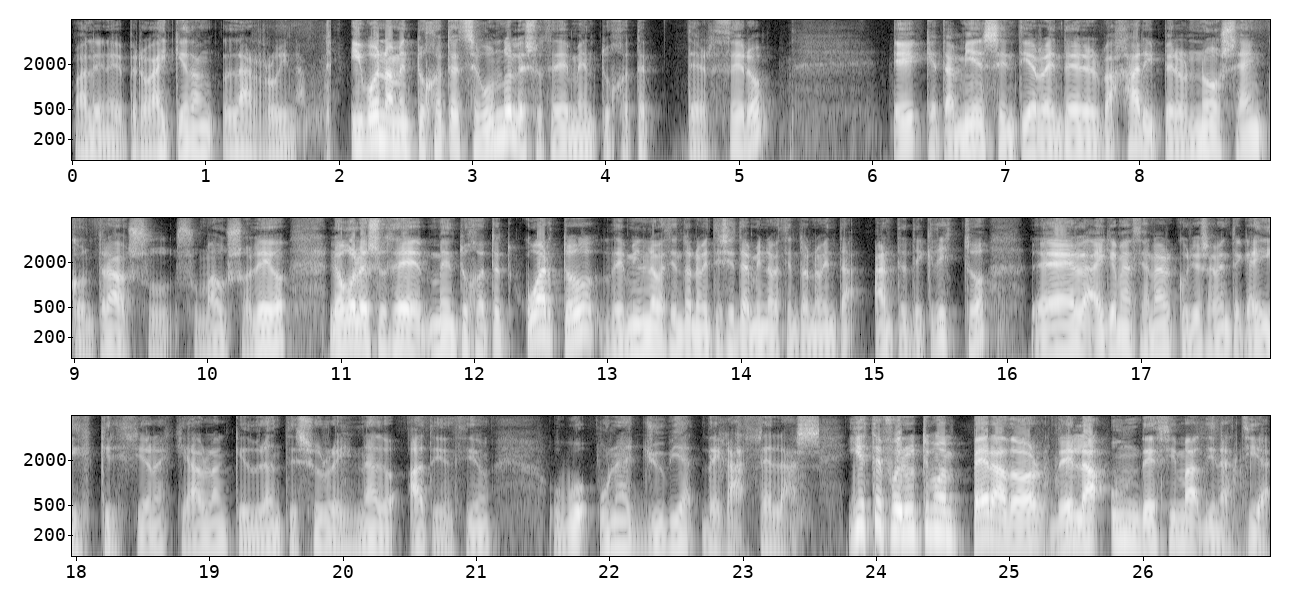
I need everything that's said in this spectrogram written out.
¿vale? Eh, pero ahí quedan las ruinas. Y bueno, a Mentuhotep II le sucede Mentuhotep III, eh, que también se entierra en Der el Bahari, pero no se ha encontrado su, mausoleo. Luego le sucede Mentuhotep IV, de 1997 a 1990 a.C. hay que mencionar curiosamente que hay inscripciones que hablan que durante su reinado, atención, hubo una lluvia de gacelas. Y este fue el último emperador de la undécima dinastía.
